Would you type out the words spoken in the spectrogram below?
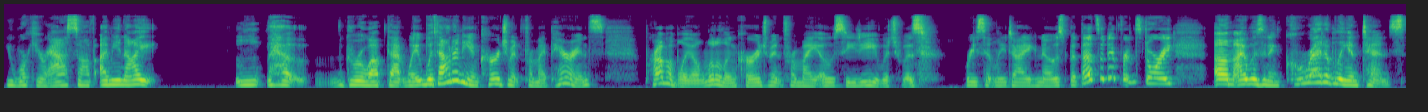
You work your ass off. I mean, I grew up that way without any encouragement from my parents, probably a little encouragement from my OCD, which was recently diagnosed, but that's a different story. Um, I was an incredibly intense,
